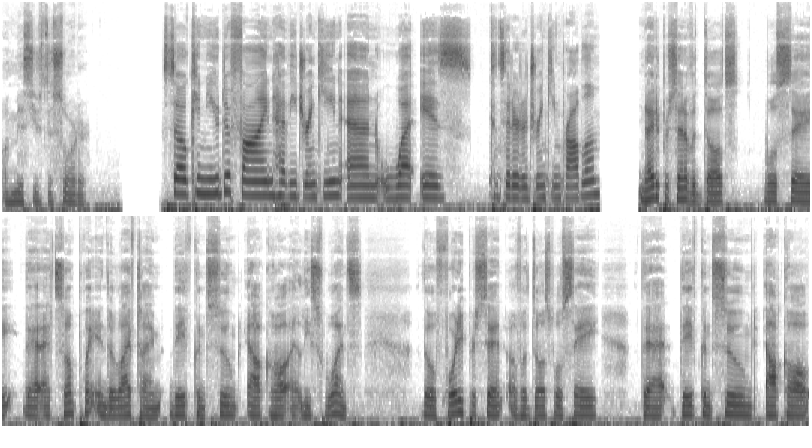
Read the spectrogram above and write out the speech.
a misuse disorder. So, can you define heavy drinking and what is considered a drinking problem? 90% of adults will say that at some point in their lifetime they've consumed alcohol at least once, though 40% of adults will say that they've consumed alcohol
